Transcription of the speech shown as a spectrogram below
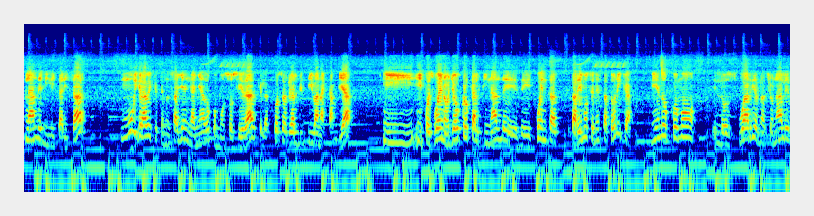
plan de militarizar. Muy grave que se nos haya engañado como sociedad, que las cosas realmente iban a cambiar. Y, pues bueno, yo creo que al final de, cuentas estaremos en esta tónica, viendo cómo los guardias nacionales,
